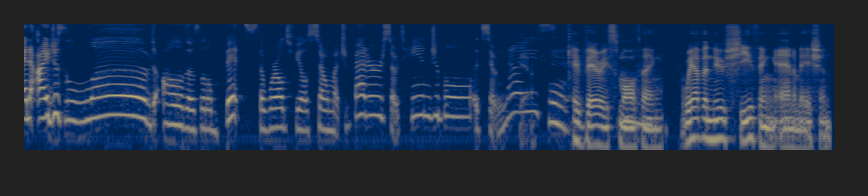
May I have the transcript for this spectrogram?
and I just loved all of those little bits. The world feels so much better, so tangible. It's so nice. A very small Mm. thing. We have a new sheathing animation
